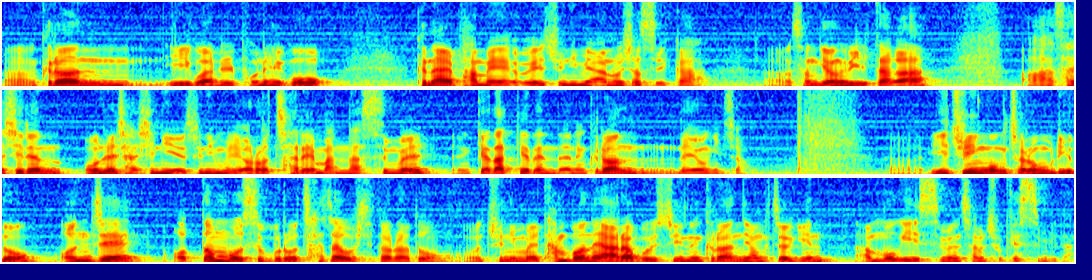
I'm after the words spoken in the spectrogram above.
어, 그런 일과를 보내고 그날 밤에 왜 주님이 안 오셨을까 어, 성경을 읽다가 아 사실은 오늘 자신이 예수님을 여러 차례 만났음을 깨닫게 된다는 그런 내용이죠. 어, 이 주인공처럼 우리도 언제 어떤 모습으로 찾아오시더라도 어, 주님을 단번에 알아볼 수 있는 그런 영적인 안목이 있으면 참 좋겠습니다.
